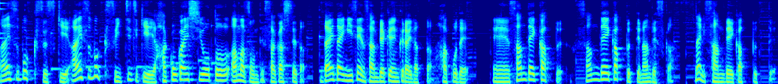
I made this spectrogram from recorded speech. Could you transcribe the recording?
アイスボックス好き。アイスボックス一時期箱買いしようと Amazon で探してた。だいたい2300円くらいだった。箱で。えー、サンデーカップ。サンデーカップって何ですか？何サンデーカップって？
